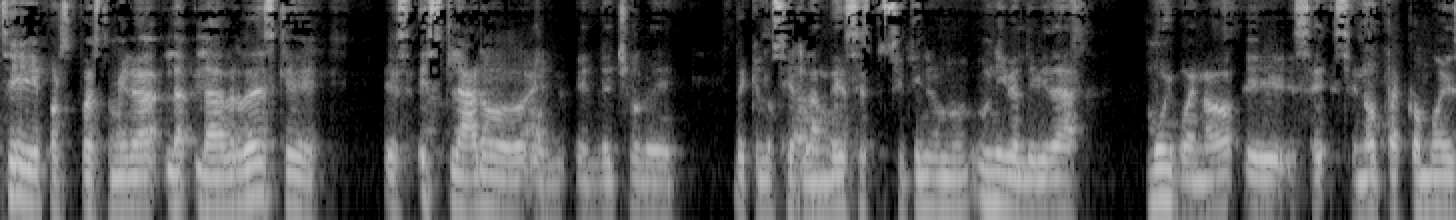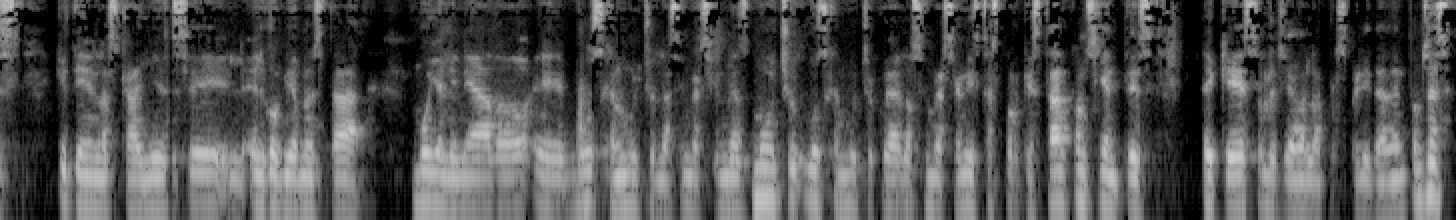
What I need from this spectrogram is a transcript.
Sí, por supuesto. Mira, la, verdad es que es, claro el, hecho de, que los irlandeses pues, sí tienen un, un, nivel de vida muy bueno. Eh, se, se, nota cómo es que tienen las calles, eh, el, el gobierno está muy alineado, eh, buscan mucho las inversiones, mucho, buscan mucho cuidar a los inversionistas porque están conscientes de que eso les lleva a la prosperidad. Entonces,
